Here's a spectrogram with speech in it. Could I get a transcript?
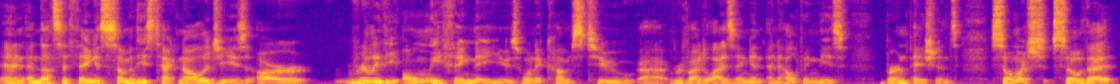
and and that's the thing is some of these technologies are really the only thing they use when it comes to uh, revitalizing and, and helping these burn patients so much so that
